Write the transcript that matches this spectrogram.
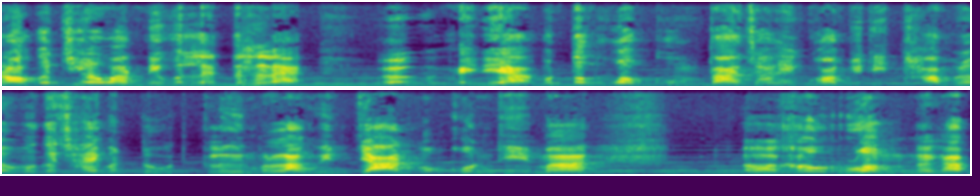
เราก็เชื่อว่านิวเลตนั่นแหละเออไอเนี่ยมันต้องควบคุมตาช่างแห่งความยุติธรรมแล้วมันก็ใช้มันดูดกลืนพลังวิญญาณของคนที่มาเออเข้าร่วมนะครับ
